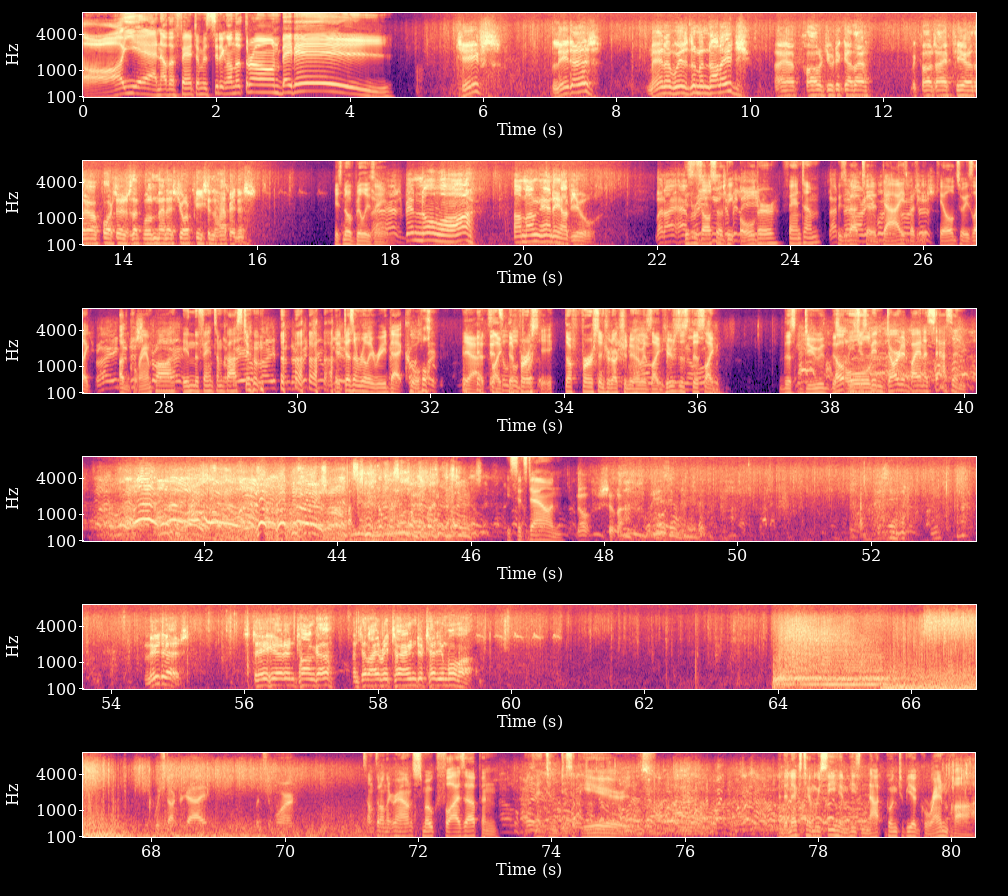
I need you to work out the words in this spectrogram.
Oh yeah! Now the Phantom is sitting on the throne, baby. Chiefs, leaders, men of wisdom and knowledge, I have called you together because I fear there are forces that will menace your peace and happiness. He's no Billy There has been no war among any of you. But I have This is also the older Phantom that who's about to die. He's about to get killed, so he's like a grandpa in the Phantom the costume. life under which you It doesn't really read that cool. Yeah, it's It's like a the first dorky. the first introduction to him is like here's just this like this dude, this Oh, old he's just been darted by an assassin. He sits down. No, Silva. Leaders, stay here in Tonga until I return to tell you more. Guy puts some more something on the ground. Smoke flies up, and Phantom disappears. And the next time we see him, he's not going to be a grandpa.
